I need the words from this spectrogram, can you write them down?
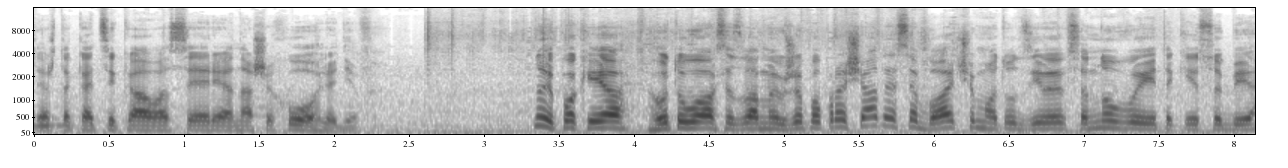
теж така цікава серія наших оглядів. Ну і поки я готувався з вами вже попрощатися, бачимо, тут з'явився новий такий собі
